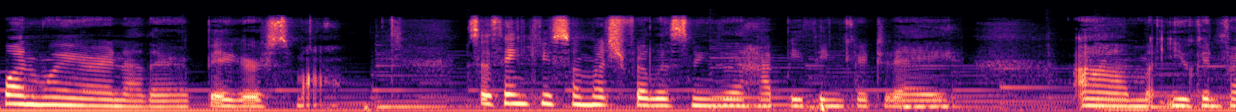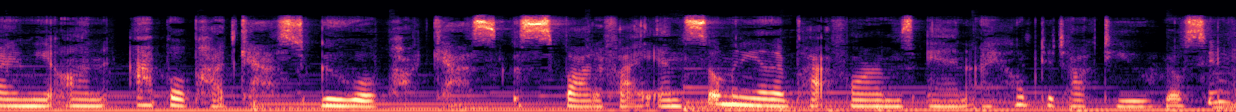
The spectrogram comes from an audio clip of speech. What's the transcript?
one way or another, big or small. So, thank you so much for listening to the Happy Thinker today. Um, you can find me on Apple Podcasts, Google Podcasts, Spotify, and so many other platforms. And I hope to talk to you real soon.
